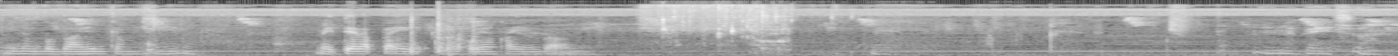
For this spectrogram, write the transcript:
Ay, nagbabayad kami. May tira pa eh. Ano ko yan kayo eh. Ayun na guys. Oh.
